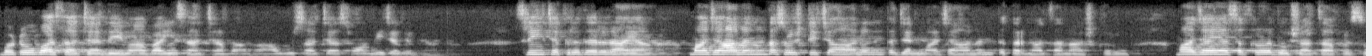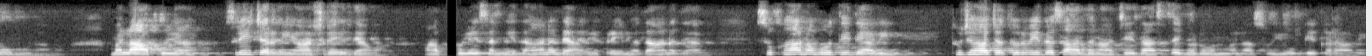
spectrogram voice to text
भटोबासाच्या देवा बाईसाच्या बाबा आऊसाच्या स्वामी जगन्नाथा. श्री चक्रधर राया माझ्या अनंत सृष्टीच्या अनंत जन्माच्या अनंत कर्माचा नाश करून माझ्या या सकळ दोषाचा प्रसव मोडावा. मला आपल्या श्रीचरणी आश्रय द्यावा. आपले सन्निधान द्यावे प्रेमदान द्यावे सुखानुभूती द्यावी. तुझ्या चतुर्विध साधनाचे दास्य घडवून मला सुयोग्य करावे.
